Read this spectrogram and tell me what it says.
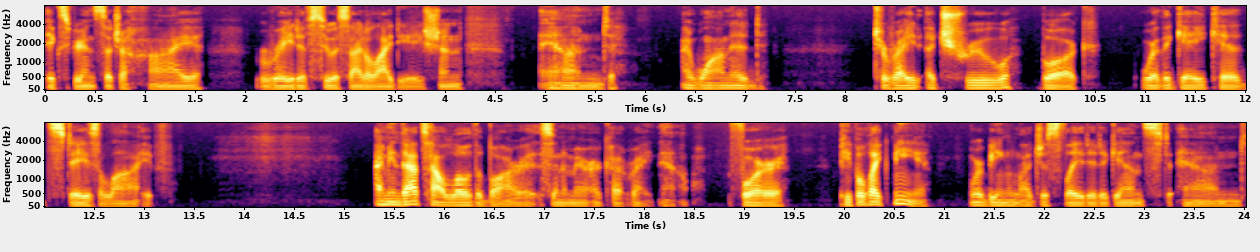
experience such a high rate of suicidal ideation. And I wanted to write a true book where the gay kid stays alive. I mean, that's how low the bar is in America right now for people like me. We're being legislated against. And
